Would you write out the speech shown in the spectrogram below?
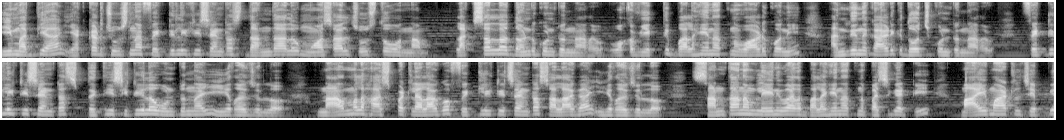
ఈ మధ్య ఎక్కడ చూసినా ఫెర్టిలిటీ సెంటర్స్ దందాలు మోసాలు చూస్తూ ఉన్నాం. లక్షల్లో దండుకుంటున్నారు. ఒక వ్యక్తి బలహీనతను వాడుకొని అందిన కాడికి దోచుకుంటున్నారు. ఫెర్టిలిటీ సెంటర్స్ ప్రతి సిటీలో ఉంటున్నాయి ఈ రోజుల్లో. నార్మల్ హాస్పిటల్ ఎలాగో ఫెర్టిలిటీ సెంటర్స్ అలాగా ఈ రోజుల్లో. సంతానం లేని వారి బలహీనతను పసిగట్టి మాయ మాటలు చెప్పి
